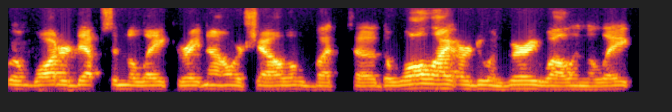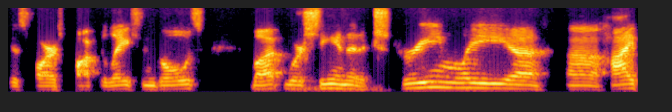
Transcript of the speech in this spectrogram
water depths in the lake right now are shallow, but uh, the walleye are doing very well in the lake as far as population goes. But we're seeing an extremely uh, uh, high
